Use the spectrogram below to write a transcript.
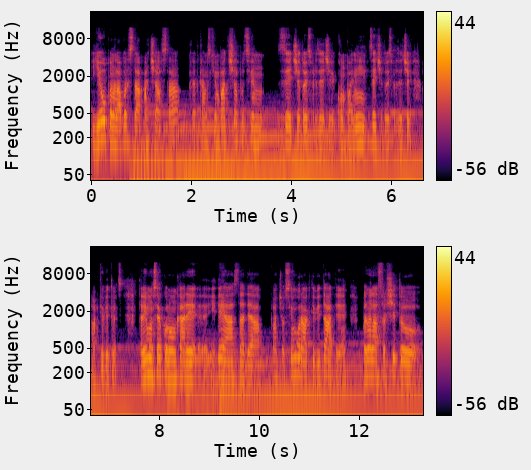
Eu, până la vârsta aceasta, cred că am schimbat cel puțin 10-12 companii, 10-12 activități. Trăim în secolul în care ideea asta de a face o singură activitate până la sfârșitul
